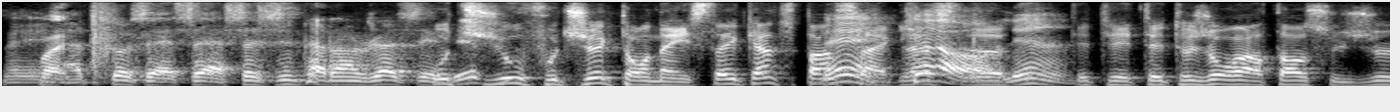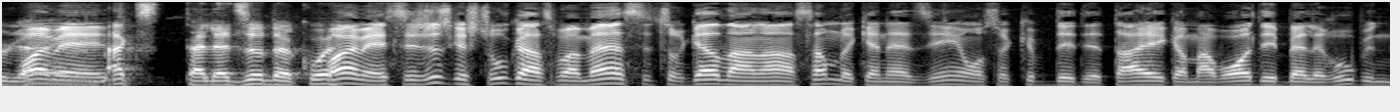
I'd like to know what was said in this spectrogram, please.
Mais Ouais. en tout cas, ça, ça- ça s'est arrangé assez Faut vite. tu joues, faut que tu joues avec ton instinct. Quand tu penses Mais, à la glace, là, Caroline. t'es- t'es t'es toujours en retard sur le jeu. Là. Ouais, mais- Max, t'allais dire de quoi? Ouais, mais c'est juste que je trouve qu'en ce moment, si tu regardes dans l'ensemble le Canadien, on s'occupe des détails, comme avoir des belles roues, puis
